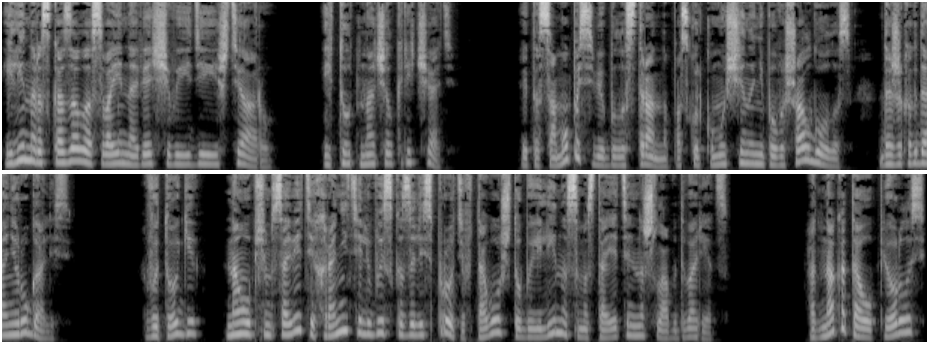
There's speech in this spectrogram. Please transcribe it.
Илина рассказала о своей навязчивой идее Иштиару, и тот начал кричать. Это само по себе было странно, поскольку мужчина не повышал голос, даже когда они ругались. В итоге на общем совете хранители высказались против того, чтобы Илина самостоятельно шла в дворец. Однако та уперлась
